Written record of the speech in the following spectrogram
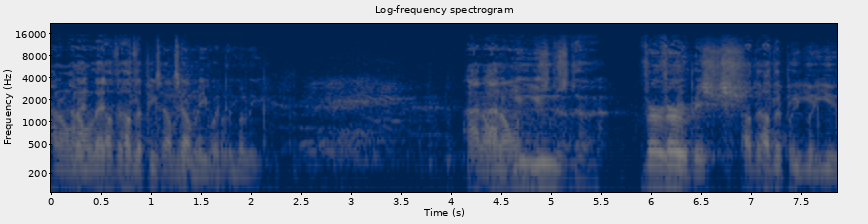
I don't, let, let other, other people tell me what to believe. I don't, I don't use the verbiage other, other people use.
